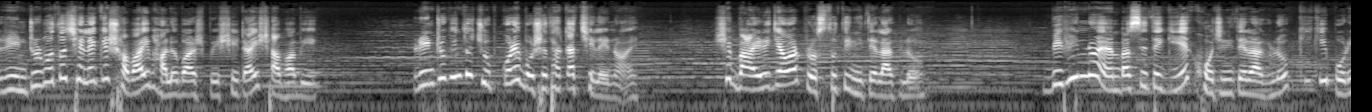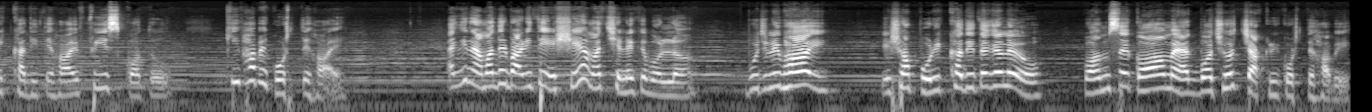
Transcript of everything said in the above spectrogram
রিন্টুর মতো ছেলেকে সবাই ভালোবাসবে, সেটাই স্বাভাবিক। রিন্টু কিন্তু চুপ করে বসে থাকার ছেলে নয়। সে বাইরে যাওয়ার প্রস্তুতি নিতে লাগল। বিভিন্ন অ্যাম্বাসিতে গিয়ে খোঁজ নিতে লাগল কি কি পরীক্ষা দিতে হয় ফিস কত কীভাবে করতে হয়। একদিন আমাদের বাড়িতে এসে আমার ছেলেকে বলল বুঝলি ভাই এসব পরীক্ষা দিতে গেলেও কমসে কম এক বছর চাকরি করতে হবে।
